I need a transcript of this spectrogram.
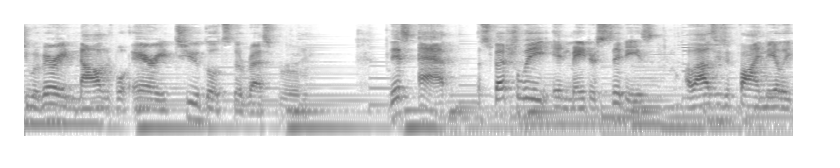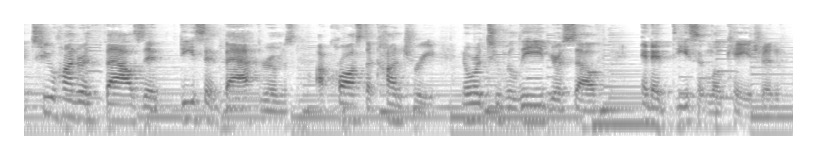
to a very knowledgeable area to go to the restroom. This app, especially in major cities, allows you to find nearly 200,000 decent bathrooms across the country in order to relieve yourself in a decent location.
